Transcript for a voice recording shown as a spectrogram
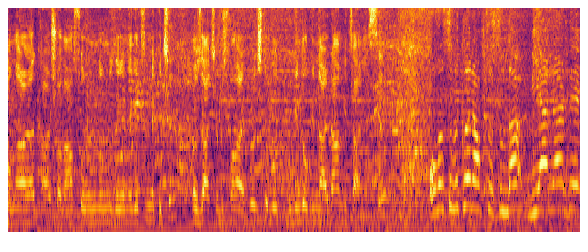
onlara karşı olan sorumluluğumuzu yerine getirmek için özel çalışmalar yapıyoruz. İşte bu, bugün de o günlerden bir tanesi. Olasılıklar haftasında bir yerlerde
